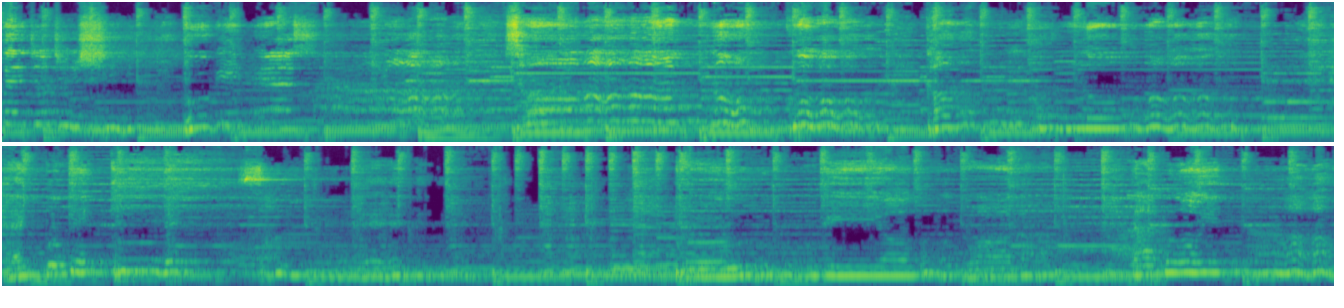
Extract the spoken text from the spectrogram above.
맺어주신 우리의 사랑. 선 넘고 강을 건너 행복의 길에 서 따로 있나?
